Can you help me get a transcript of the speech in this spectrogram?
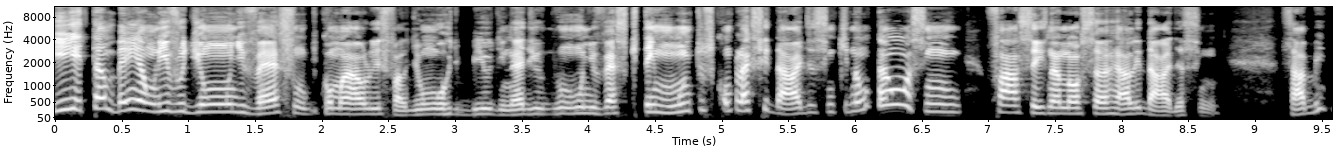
E também é um livro de um universo, como a Luiz fala, de um world building, né? De um universo que tem muitas complexidades, assim, que não estão, assim, fáceis na nossa realidade, assim, sabe?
